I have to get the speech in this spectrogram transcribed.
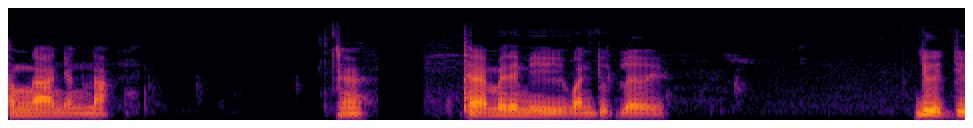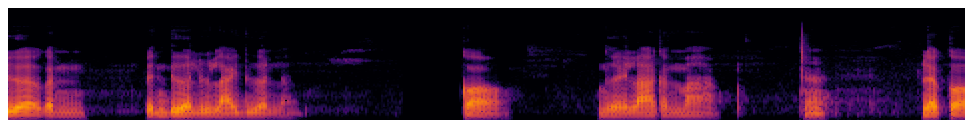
ทำงานอย่างหนักนะแทบไม่ได้มีวันหยุดเลย ยืดเยื้อกัน เป็นเดือนหรือหลายเดือนแล้ว ก็เหนื่อยล้ากันมากนะแล้วก็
